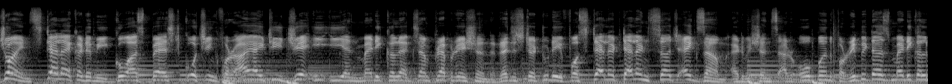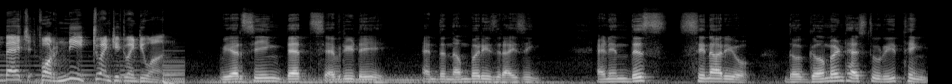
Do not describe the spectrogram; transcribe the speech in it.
Join Stella Academy, Goa's best coaching for IIT, JEE, and medical exam preparation. Register today for Stellar Talent Search exam. Admissions are open for repeaters medical batch for NEET 2021. We are seeing deaths every day and the number is rising. And in this scenario, the government has to rethink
